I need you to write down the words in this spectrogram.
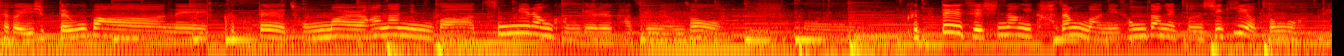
제가 20대 후반에 그때 정말 하나님과 친밀한 관계를 가지면서 어, 그때 제 신앙이 가장 많이 성장했던 시기였던 것 같아요.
